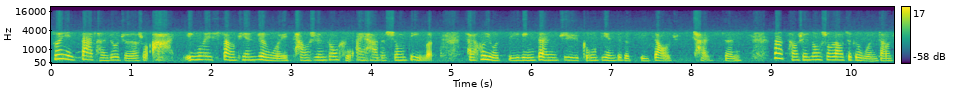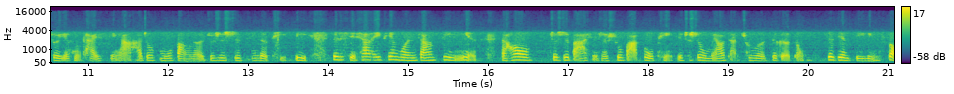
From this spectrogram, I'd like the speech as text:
所以大臣就觉得说啊，因为上天认为唐玄宗很爱他的兄弟们，才会有吉林占据宫殿这个吉兆产生。那唐玄宗收到这个文章就也很开心啊，他就模仿了就是《诗经》的体例，就是写下了一篇文章纪念，然后就是把它写成书法作品，也就是我们要展出的这个东这件《吉林颂》。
